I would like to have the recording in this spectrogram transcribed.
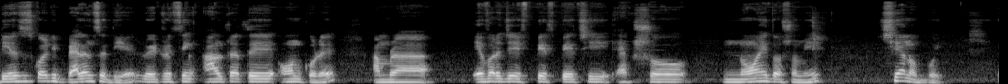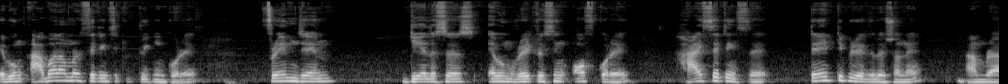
ডিএলএসএস কোয়ালিটি ব্যালেন্সে দিয়ে রেড রেসিং আলট্রাতে অন করে আমরা এভারেজে এফপিএস পেয়েছি একশো নয় দশমিক ছিয়ানব্বই এবং আবার আমরা সেটিংস একটু টুইকিং করে ফ্রেম জেন ডিএলএসএস এবং রেড রেসিং অফ করে হাই সেটিংসে টেন টিপি রেজুলেশনে আমরা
